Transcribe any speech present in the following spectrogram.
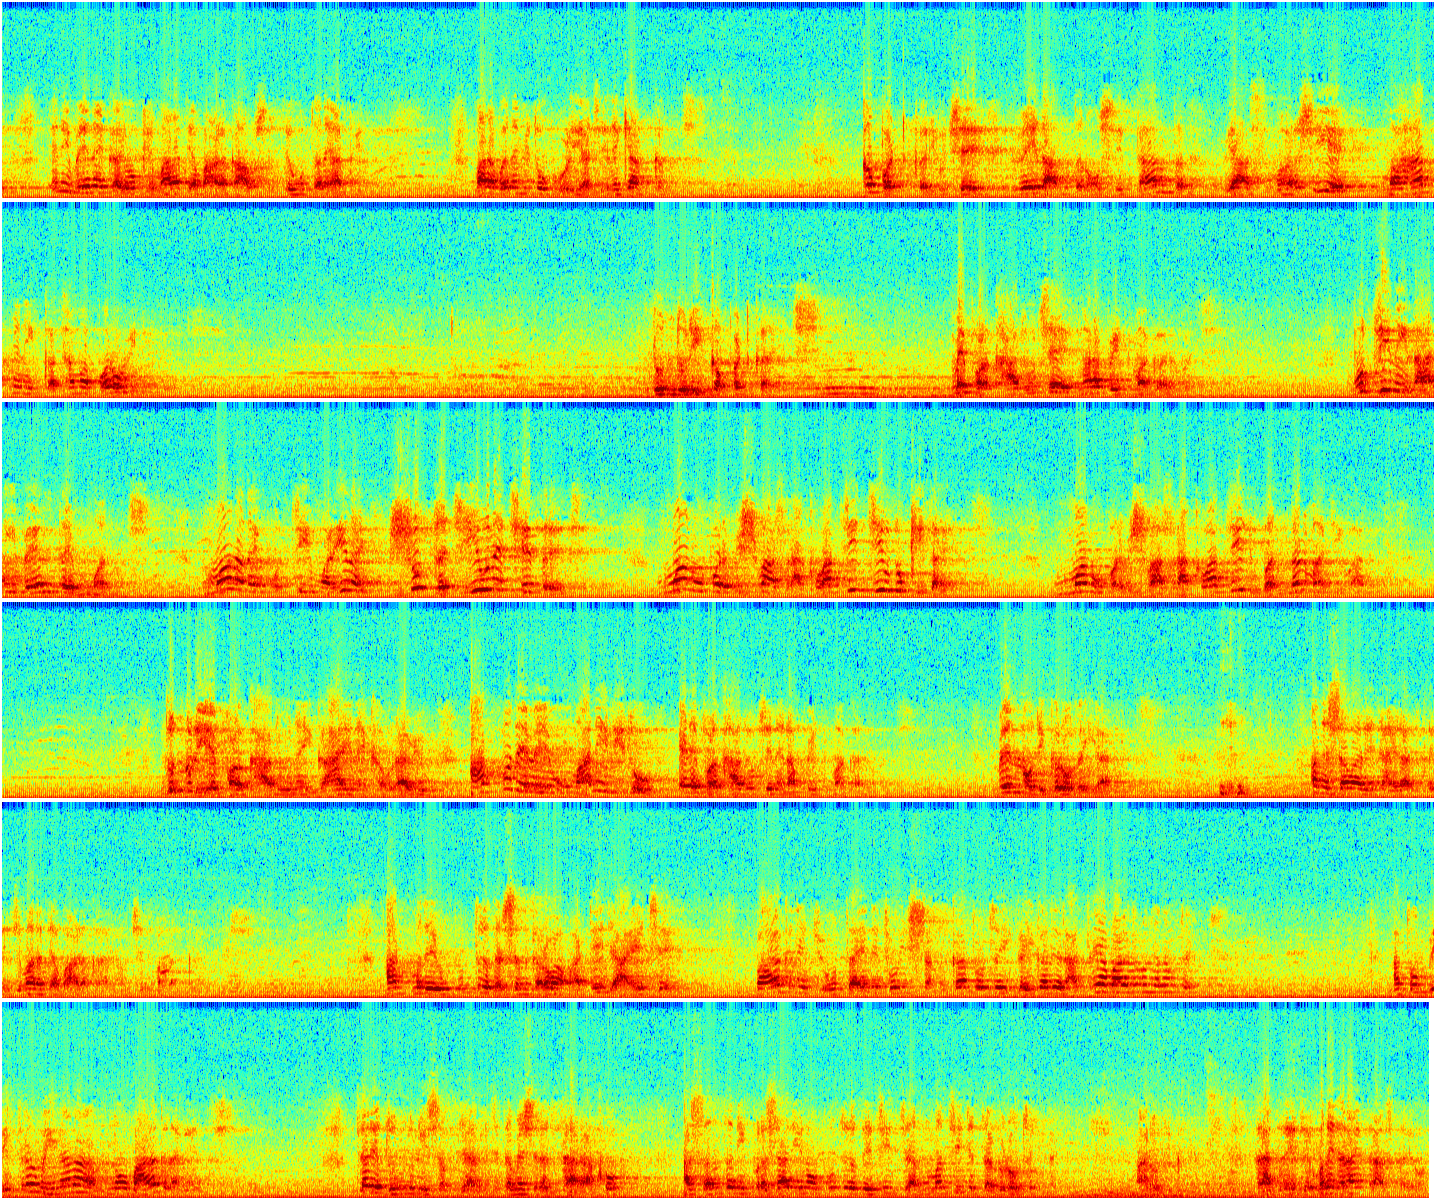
એની બેને કહ્યું કે મારા ત્યાં બાળક આવશે, તે હું તને આપી મારા બને તો ગોળિયા છે, એને ક્યાંક કપટ કર્યું છે. વેદાંત નો સિદ્ધાંત વ્યાસ મહર્ષિએ મહાત્મ્યની કથામાં પરોવી દીધો. ધુંધુરી કપટ કરે છે. મેં પણ ખાધું છે. મારા પેટમાં ગર્વ છે. બુદ્ધિની નાની બેન તે મન છે. મન અને બુદ્ધિ મળીને શુદ્ધ જીવને છેતરે છે. મન ઉપર વિશ્વાસ રાખવાથી જીવ દુઃખી થાય છે. મન ઉપર વિશ્વાસ રાખવાથી જ બંધનમાં જીવ આવે ધુંધળીએ ફળ ખાધું નહીં, ગાયને ખવડાવ્યું. આત્મદેવે એવું માની લીધું એને ફળ ખાધું છે એના પેટમાં ગર્વ બેન નો દીકરો લઈ આવી. અને સવારે જાહેરાત કરી છે, મારા ત્યાં બાળક આવ્યો છે આત્મદેવ પુત્ર દર્શન કરવા માટે જાય છે. બાળકને જોતા એને થોડી શંકા તો થઈ. ગઈકાલે રાત્રે આ બાળક નો જન્મ થયો આ તો બે ત્રણ મહિનાના નો બાળક લાગે છે. ત્યારે ધુંધલી સમજાવે છે, તમે શ્રદ્ધા રાખો. આ સંતની પ્રસાદી નો પુત્ર તેથી જન્મથી જ તગડો થઈ મારો રાત્રે થયો મને જરાય ત્રાસ થયો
